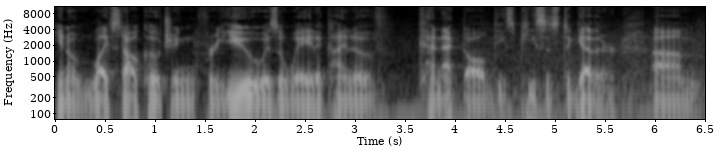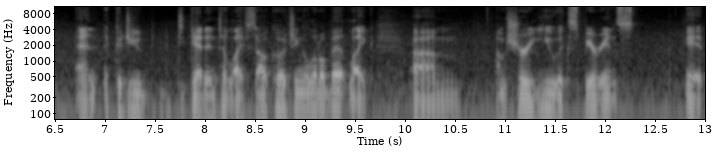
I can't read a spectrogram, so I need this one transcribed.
you know, lifestyle coaching for you is a way to kind of connect all of these pieces together. Um, and could you get into lifestyle coaching a little bit? Like, um, I'm sure you experienced it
